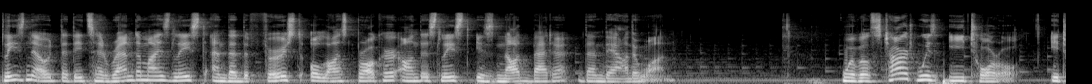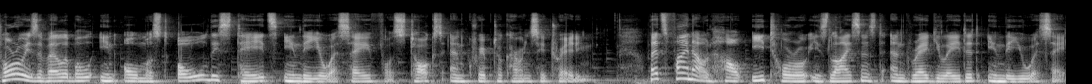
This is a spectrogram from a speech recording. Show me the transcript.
Please note that it's a randomized list and that the first or last broker on this list is not better than the other one. We will start with eToro. eToro is available in almost all the states in the USA for stocks and cryptocurrency trading. Let's find out how eToro is licensed and regulated in the USA.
